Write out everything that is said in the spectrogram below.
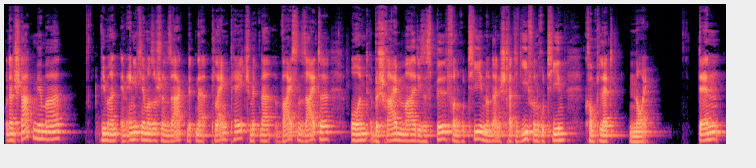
Und dann starten wir mal, wie man im Englischen immer so schön sagt, mit einer Blank Page, mit einer weißen Seite und beschreiben mal dieses Bild von Routinen und eine Strategie von Routinen komplett neu. Denn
